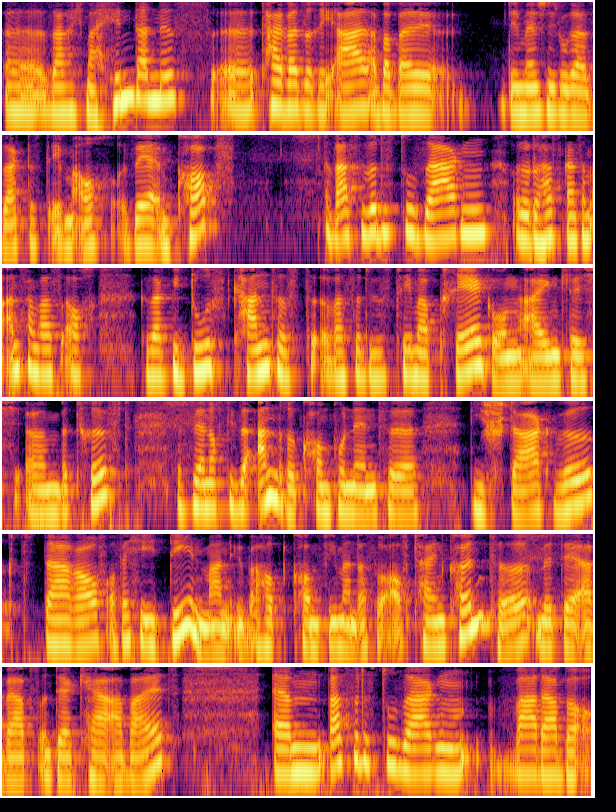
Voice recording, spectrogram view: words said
äh, sage ich mal, Hindernis, äh, teilweise real, aber bei den Menschen, die du gerade sagtest, eben auch sehr im Kopf. Was würdest du sagen, oder du hast ganz am Anfang was auch gesagt, wie du es kanntest, was so dieses Thema Prägung eigentlich ähm, betrifft. Das ist ja noch diese andere Komponente, die stark wirkt darauf, auf welche Ideen man überhaupt kommt, wie man das so aufteilen könnte mit der Erwerbs- und der Care-Arbeit. Ähm, was würdest du sagen, war da bei,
